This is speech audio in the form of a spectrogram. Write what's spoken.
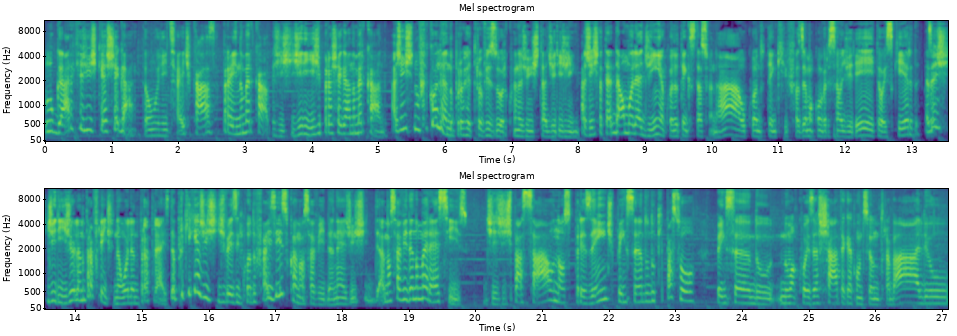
lugar que a gente quer chegar. Então a gente sai de casa para ir no mercado. A gente dirige para chegar no mercado. A gente não fica olhando pro retrovisor quando a gente está dirigindo. A gente até dá uma olhadinha quando tem que estacionar ou quando tem que fazer uma conversão à direita ou à esquerda. Mas a gente dirige olhando para frente, não olhando para trás. Então por que, que a gente de vez em quando faz isso com a nossa vida, né? A gente, a nossa vida não merece isso. De a gente passar o nosso presente pensando no que passou pensando numa coisa chata que aconteceu no trabalho,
